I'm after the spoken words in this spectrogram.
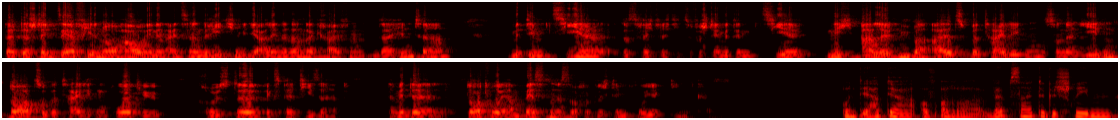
da, da steckt sehr viel Know-how in den einzelnen Rädchen, wie die alle ineinander greifen, dahinter. Mit dem Ziel, das ist vielleicht wichtig zu verstehen, mit dem Ziel, nicht alle überall zu beteiligen, sondern jeden dort zu beteiligen, wo er die größte Expertise hat. Damit er dort, wo er am besten ist, auch wirklich dem Projekt dienen kann. Und ihr habt ja auf eurer Webseite geschrieben,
